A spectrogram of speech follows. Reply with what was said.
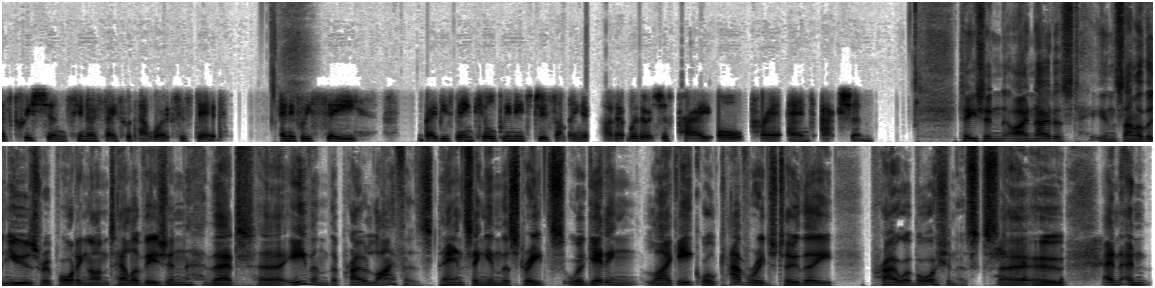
as Christians, you know, faith without works is dead. And if we see babies being killed, we need to do something about it, whether it's just pray or prayer and action. Teeshan, I noticed in some of the news reporting on television that uh, even the pro lifers dancing in the streets were getting like equal coverage to the pro-abortionists uh, who, and and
